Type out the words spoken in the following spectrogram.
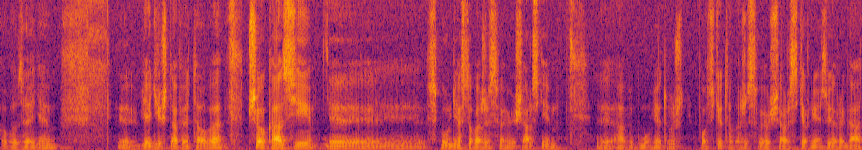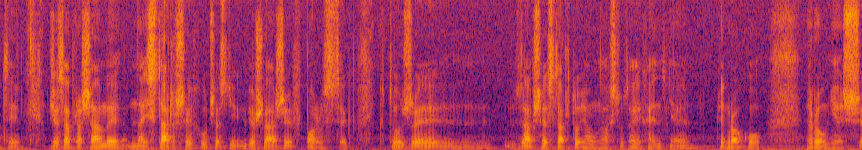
powodzeniem biegi sztafetowe. Przy okazji e, wspólnie z Towarzystwem Wieszarskim, e, a głównie to już Polskie Towarzystwo Wieszarskie organizuje regaty, gdzie zapraszamy najstarszych uczestników wioślarzy w Polsce, którzy zawsze startują u nas tutaj chętnie. W tym roku również e,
